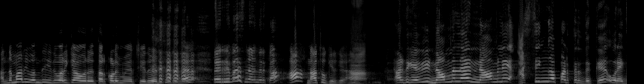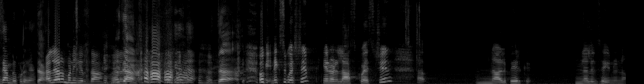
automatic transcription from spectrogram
அந்த மாதிரி வந்து இது வரைக்கும் அவர் தற்கொலை முயற்சி எதுவும் எடுத்ததில்ல. ரிவர்ஸ் நடந்திருக்கா? ஆ நான் தூக்கியிருக்கேன். அடுத்த கேள்வி. நம்மள நாமளே அசிங்கப்படுத்துறதுக்கு ஒரு எக்ஸாம்பிள் கொடுங்க. கல்யாணம் பண்ணிக்கிறது தான். இதான். இதான். ஓகே நெக்ஸ்ட் கொஸ்டின் என்னோட லாஸ்ட் கொஸ்டின் நாலு பேருக்கு. நல்லது செய்யணும்னா.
